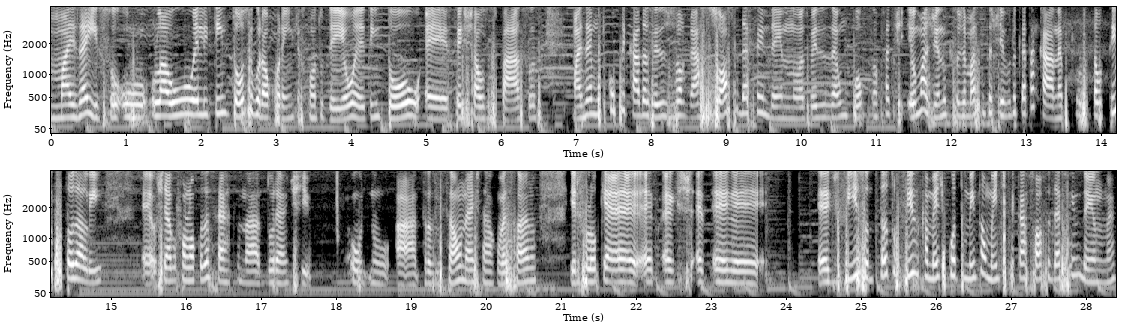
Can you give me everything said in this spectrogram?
Mas é isso. O, o Laú ele tentou segurar o Corinthians quanto deu, ele tentou é, fechar os espaços, mas é muito complicado às vezes jogar só se defendendo. Às vezes é um pouco cansativo. Eu imagino que seja mais cansativo do que atacar, né? Porque você está o tempo todo ali. É, o Thiago falou uma coisa certa na, durante o, no, a transmissão, né? Estava conversando. E ele falou que é, é, é, é, é difícil, tanto fisicamente quanto mentalmente, ficar só se defendendo, né?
